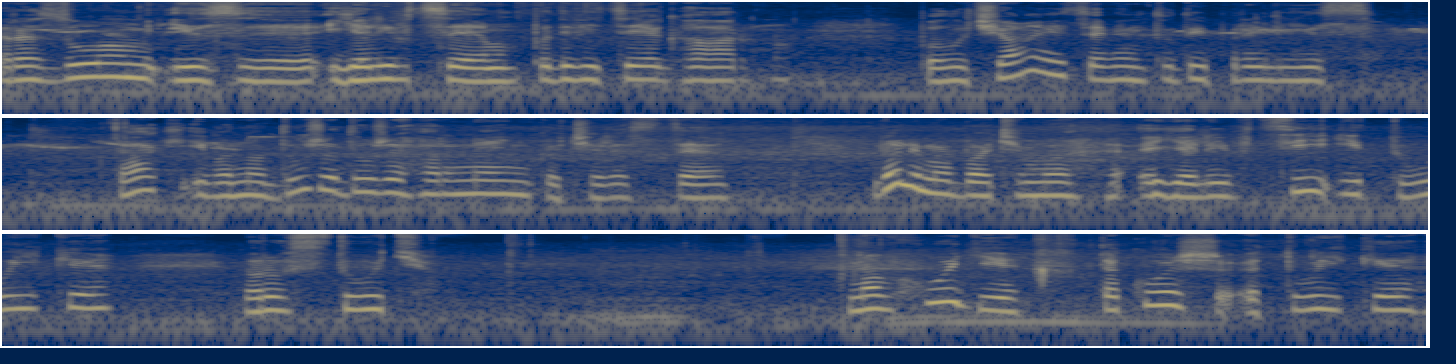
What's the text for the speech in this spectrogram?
разом із е, ялівцем. Подивіться, як гарно. Получається, він туди приліз. Так, і воно дуже-дуже гарненько через це. Далі ми бачимо ялівці і туйки ростуть. На вході також туйки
